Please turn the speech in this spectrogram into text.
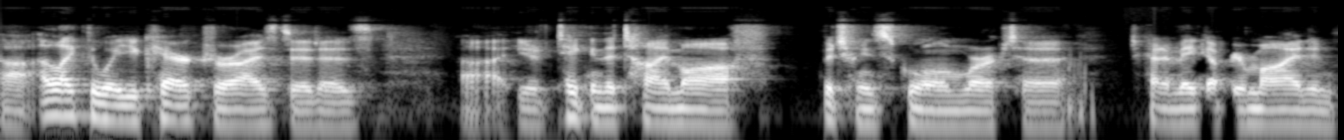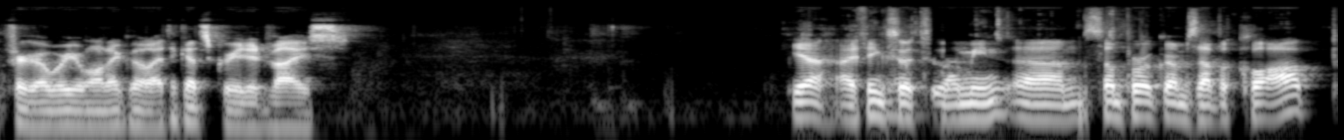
uh, I like the way you characterized it as uh, you know taking the time off between school and work to, to kind of make up your mind and figure out where you want to go. I think that's great advice. Yeah, I think so too. I mean, um, some programs have a co-op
